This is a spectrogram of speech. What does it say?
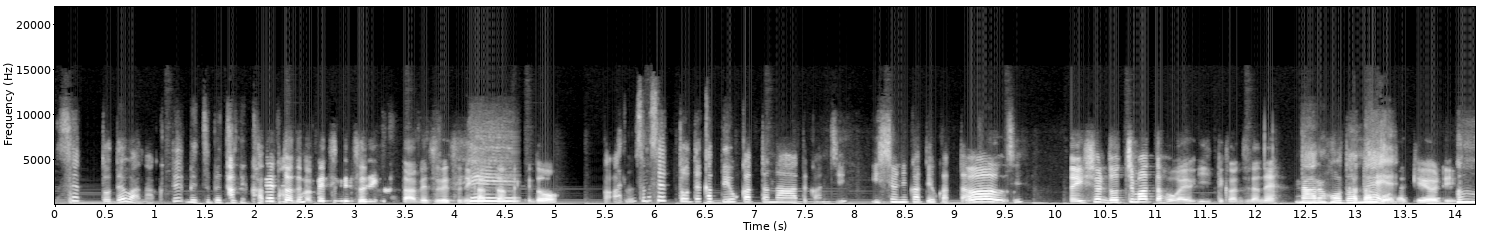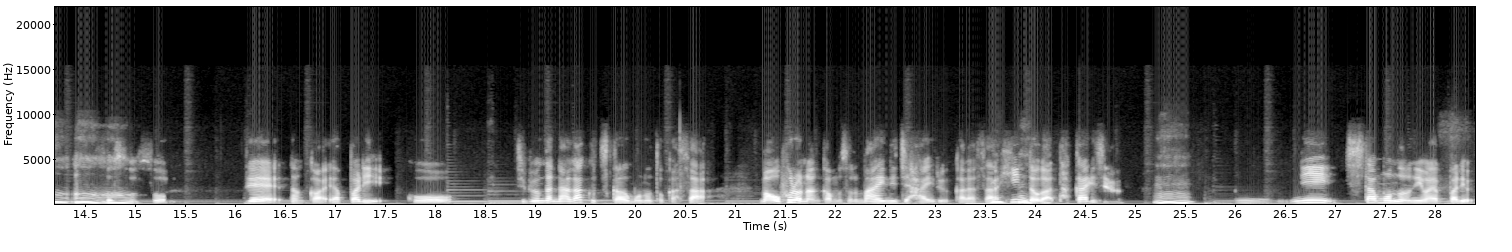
セットではなくて別々に買セッったの？トでは別々に買った別々に買ったんだけど。ある？そのセットで買ってよかったなーって感じ？一緒に買ってよかったって感じ？一緒にどっちもあった方がいいって感じだね。なるほど片方ね。だけより、うんうんうん。そうそうそうでなんかやっぱりこう自分が長く使うものとかさまあお風呂なんかもその毎日入るからさ、頻度が高いじゃん。うん。うん。にしたものにはやっぱり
